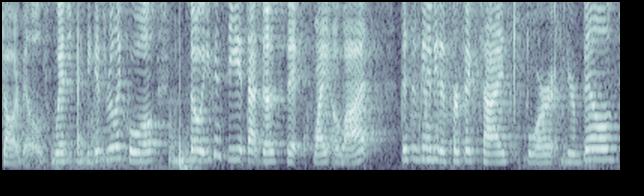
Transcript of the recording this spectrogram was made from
dollar bills, which I think is really cool. So you can see that does fit quite a lot. This is gonna be the perfect size for your bills.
